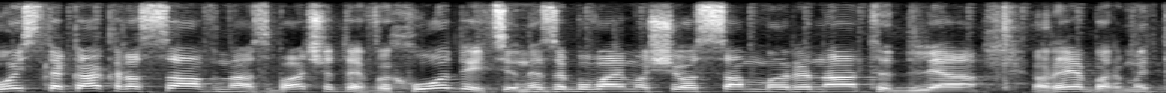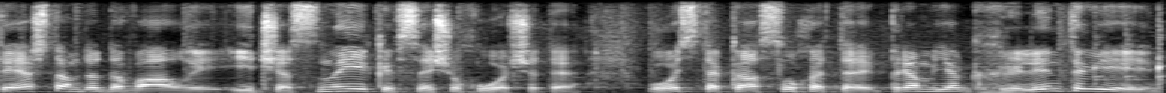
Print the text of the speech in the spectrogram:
Ось така краса в нас, бачите, виходить. Не забуваємо, що сам маринад для ребер ми теж там додавали і часник, і все, що хочете. Ось така, слухайте, прям як глінтвейн.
